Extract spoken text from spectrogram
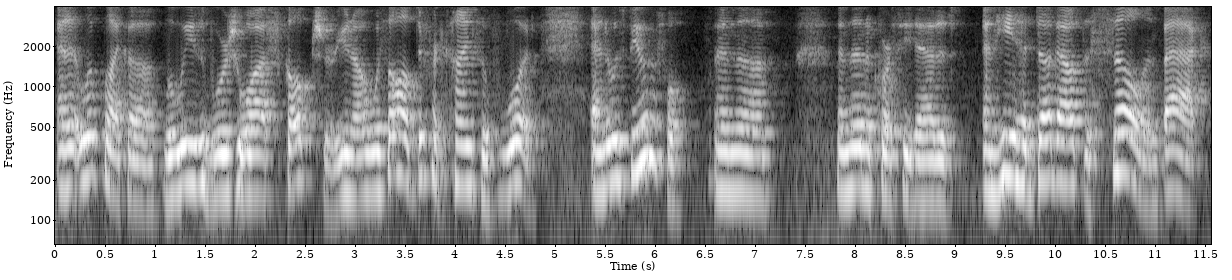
and it looked like a Louise Bourgeois sculpture. You know, it was all different kinds of wood, and it was beautiful. And uh, and then of course he'd added, and he had dug out the sill and back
